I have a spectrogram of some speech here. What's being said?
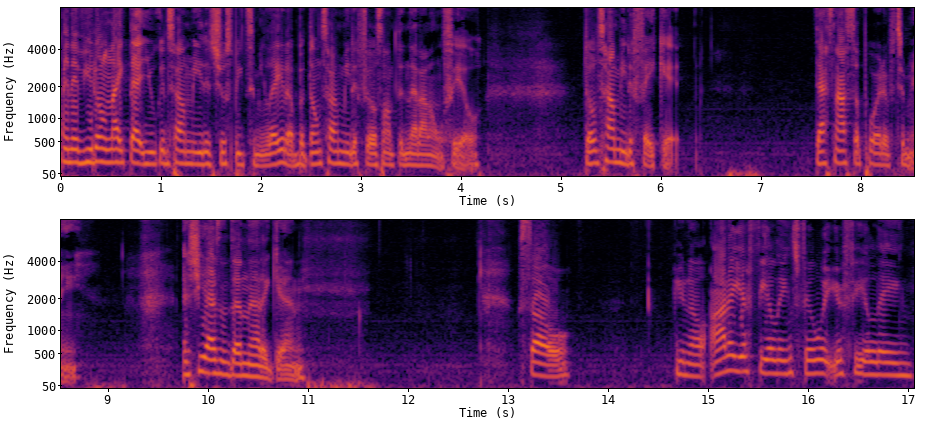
And if you don't like that, you can tell me that you'll speak to me later, but don't tell me to feel something that I don't feel. Don't tell me to fake it. That's not supportive to me. And she hasn't done that again. So, you know, honor your feelings, feel what you're feeling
